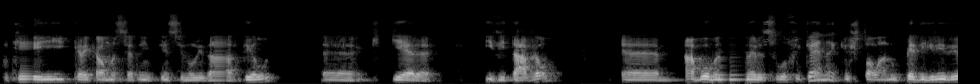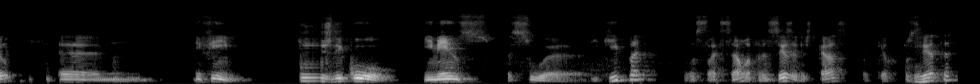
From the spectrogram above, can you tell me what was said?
porque aí creio que há uma certa intencionalidade dele, uh, que era evitável, uh, à boa maneira sul-africana, que está lá no pedigree dele, uh, enfim, prejudicou imenso a sua equipa, a seleção, a francesa neste caso, que ele representa,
